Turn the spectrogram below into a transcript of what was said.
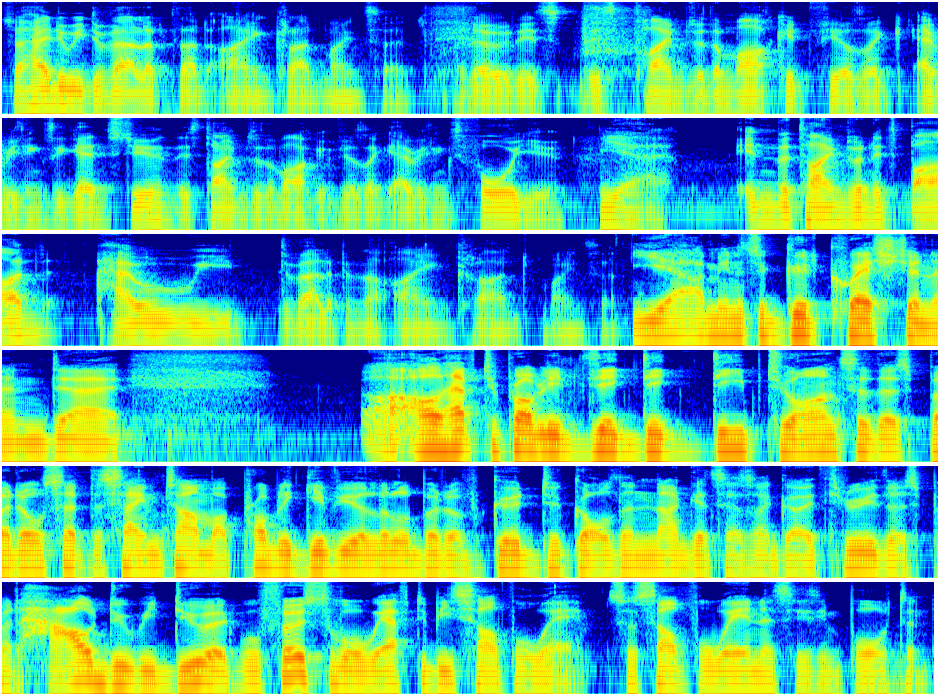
So how do we develop that ironclad mindset? I know there's there's times where the market feels like everything's against you, and there's times where the market feels like everything's for you. Yeah. In the times when it's bad, how are we developing that ironclad mindset? Yeah, I mean, it's a good question. And uh, I'll have to probably dig, dig deep to answer this, but also at the same time, I'll probably give you a little bit of good to golden nuggets as I go through this. But how do we do it? Well, first of all, we have to be self aware. So, self awareness is important.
